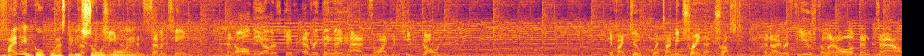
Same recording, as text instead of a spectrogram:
Fighting Goku has to be Because so Vegeta annoying. And 17, and all the others gave everything they had so I could keep going. If I do quit, I betray that trust, and I refuse to let all of them down.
